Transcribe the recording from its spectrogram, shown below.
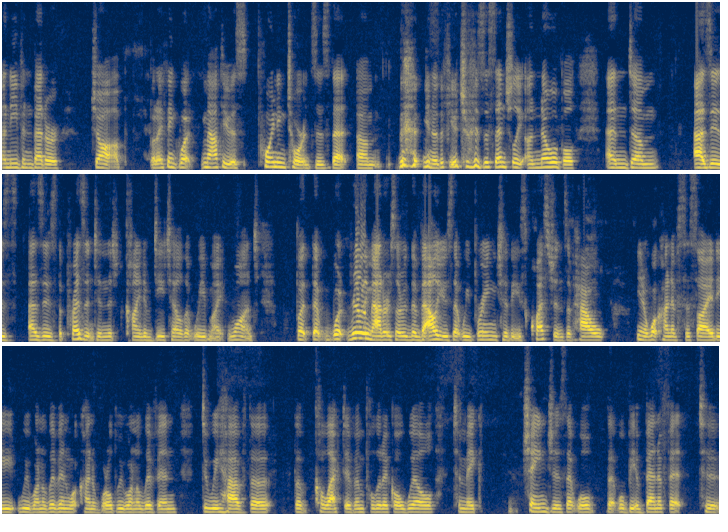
an even better job. But I think what Matthew is pointing towards is that um, you know the future is essentially unknowable, and um, as is as is the present in the kind of detail that we might want but that what really matters are the values that we bring to these questions of how you know what kind of society we want to live in what kind of world we want to live in. Do we have the the collective and political will to make changes that will that will be of benefit to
